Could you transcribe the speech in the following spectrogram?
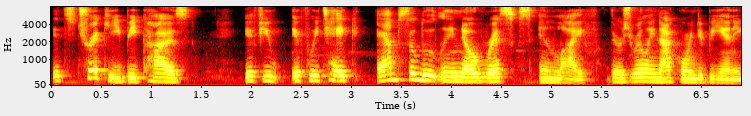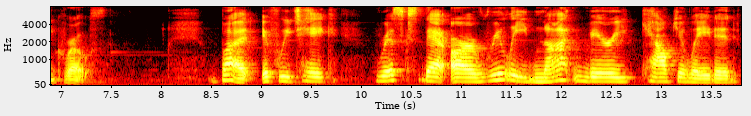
it's tricky because if you if we take absolutely no risks in life, there's really not going to be any growth. But if we take risks that are really not very calculated,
